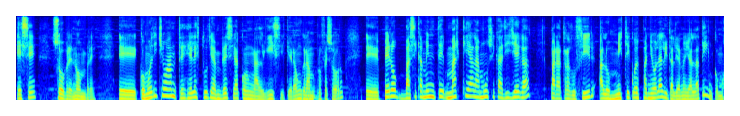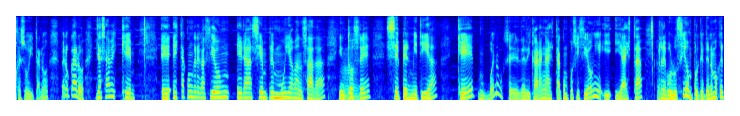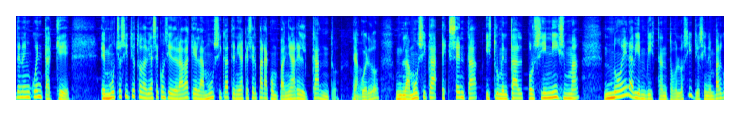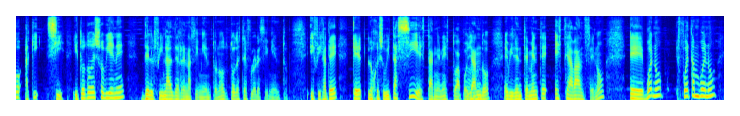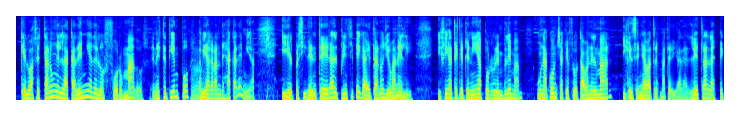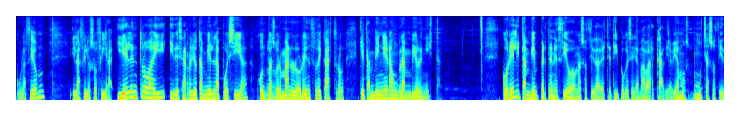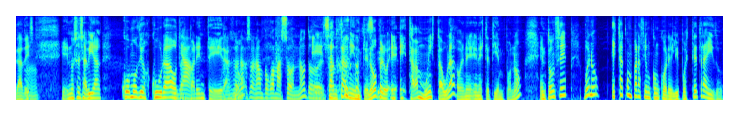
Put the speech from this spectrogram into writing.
ese sobrenombre. Eh, como he dicho antes, él estudia en Brescia con Alghisi, que era un gran profesor, eh, pero básicamente más que a la música allí llega para traducir a los místicos españoles al italiano y al latín, como jesuita, ¿no? Pero claro, ya sabes que eh, esta congregación era siempre muy avanzada y mm. entonces se permitía que, bueno, se dedicaran a esta composición y, a esta revolución, porque tenemos que tener en cuenta que en muchos sitios todavía se consideraba que la música tenía que ser para acompañar el canto. ¿De acuerdo? La música exenta, instrumental, por sí misma, no era bien vista en todos los sitios. Sin embargo, aquí sí. Y todo eso viene del final del Renacimiento, ¿no? Todo este florecimiento. Y fíjate que los jesuitas sí están en esto, apoyando, evidentemente, este avance, ¿no? Eh, bueno, fue tan bueno que lo aceptaron en la Academia de los Formados. En este tiempo mm. había grandes academias y el presidente era el príncipe Gaetano Giovanelli. Y fíjate que tenía por emblema una concha que flotaba en el mar y que enseñaba tres materias, las letras, la especulación y la filosofía. Y él entró ahí y desarrolló también la poesía junto a su mm. hermano Lorenzo de Castro, que también era un gran violinista. Corelli también perteneció a una sociedad de este tipo que se llamaba Arcadia. Habíamos muchas sociedades, eh, no se sabía cómo de oscura o transparente era. ¿no? Suena, un poco a masón, ¿no? Todo Exactamente, ¿no? Pero eh, estaba muy instaurado en, en, este tiempo, ¿no? Entonces, bueno, esta comparación con Corelli, pues te he traído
